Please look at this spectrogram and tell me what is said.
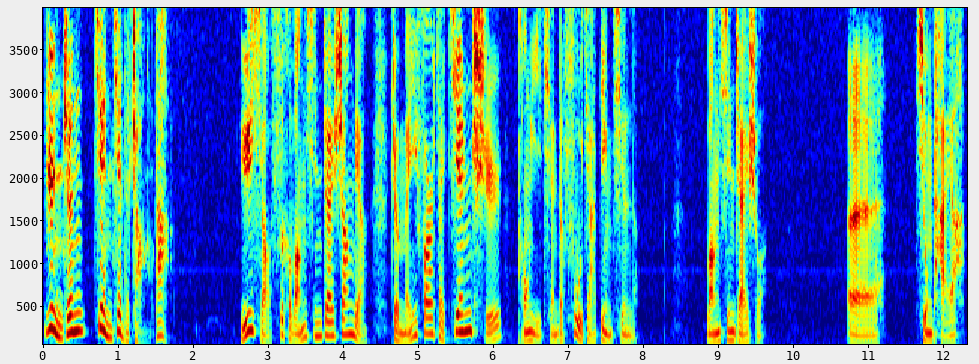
认真渐渐的长大，于小思和王新斋商量，这没法再坚持同以前的富家定亲了。王新斋说：“呃，兄台啊，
